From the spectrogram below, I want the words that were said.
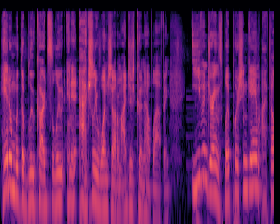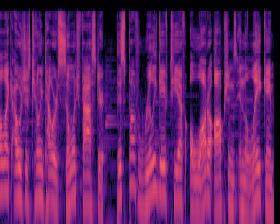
hit him with the blue card salute, and it actually one-shot him, I just couldn't help laughing. Even during the split pushing game, I felt like I was just killing towers so much faster. This buff really gave TF a lot of options in the late game,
